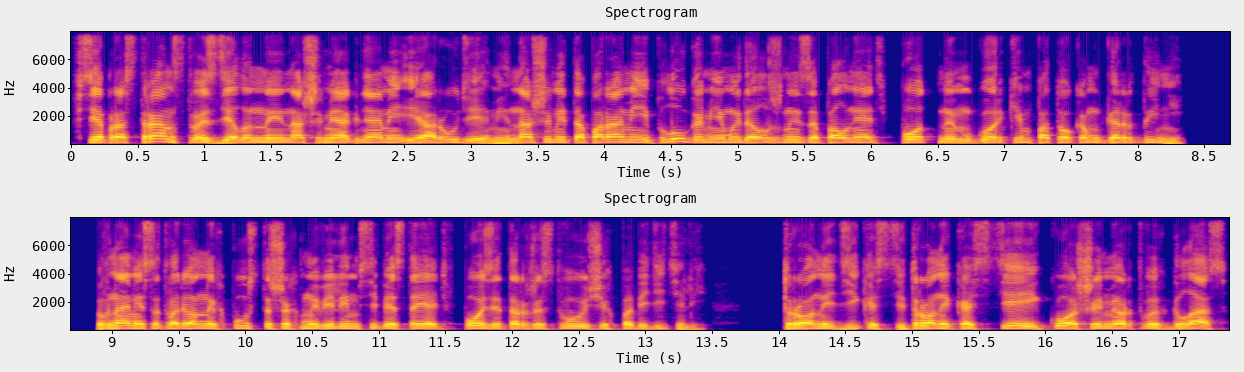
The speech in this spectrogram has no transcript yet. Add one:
Все пространства, сделанные нашими огнями и орудиями, нашими топорами и плугами, мы должны заполнять потным, горьким потоком гордыни. В нами сотворенных пустошах мы велим себе стоять в позе торжествующих победителей. Троны дикости, троны костей, кож и мертвых глаз,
